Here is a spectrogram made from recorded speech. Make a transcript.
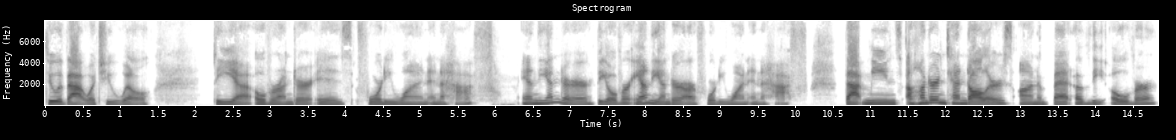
do with that what you will. The uh, over under is 41 and a half and the under, the over and the under are 41 and a half. That means $110 on a bet of the over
